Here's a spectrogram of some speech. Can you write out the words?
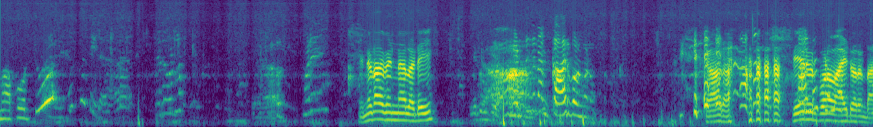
మా పొట్టు என்னடா வேணால் அடே அடுத்தது நான் கார் வாங்கணும் காரா பேரூர் போன வாங்கிட்டு வரேன்டா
